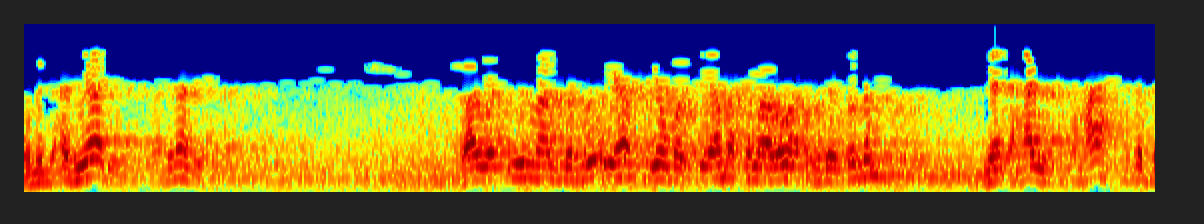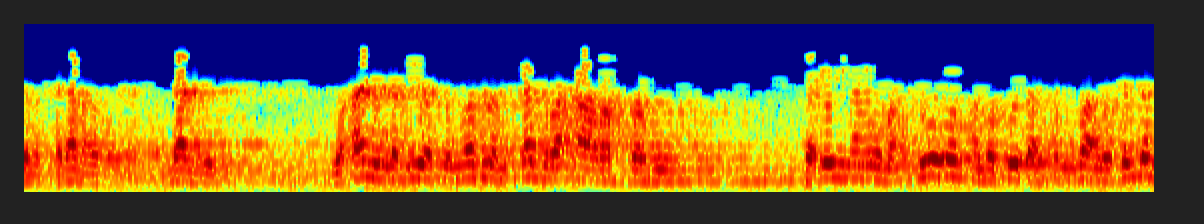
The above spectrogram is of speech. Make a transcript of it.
ومن أذيابه وأذنابه قال والإيمان بالرؤيا يوم القيامة كما روى النبي صلى الله عليه وسلم من الأحاديث الصحاح تقدم الكلام على الرؤيا لا نريد. وأن النبي صلى الله عليه وسلم قد رأى ربه فإنه مأثور عن رسول الله صلى الله عليه وسلم.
